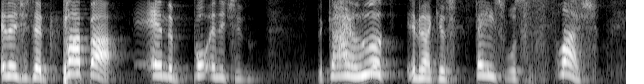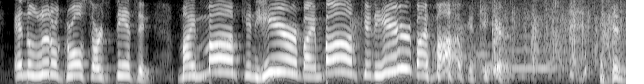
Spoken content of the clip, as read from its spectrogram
And then she said, Papa. And, the, boy, and then she the guy looked and like his face was flush. And the little girl starts dancing. My mom can hear, my mom can hear, my mom can hear. And,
